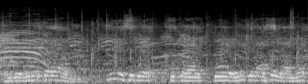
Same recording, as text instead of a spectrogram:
ขอนแก่นวิทย์ได้แต้ม21 18เกมนักกีฬาเสื้อเหลืองครับ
